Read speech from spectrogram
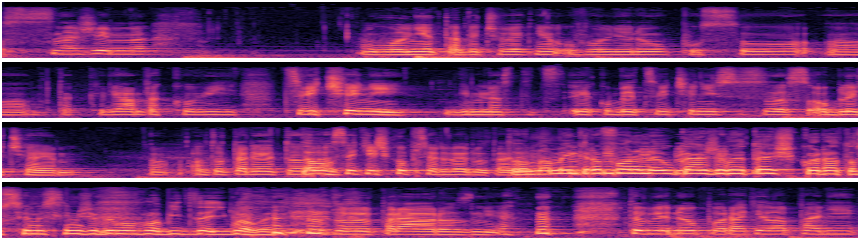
snažím uvolnit, aby člověk měl uvolněnou pusu, tak dělám takový cvičení, gymnastické, jakoby cvičení s, s obličejem. No, ale to tady to, to asi těžko předvedu. Tady. To na mikrofon neukážeme, to je škoda, to si myslím, že by mohlo být zajímavé. to vypadá hrozně. to mi jednou poradila paní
